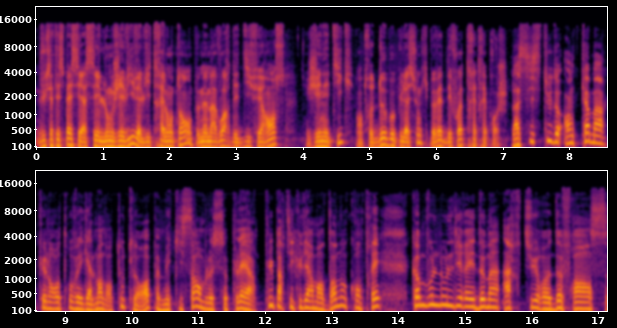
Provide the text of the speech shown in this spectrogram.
vu que cette espèce est assez longévive, elle vit très longtemps, on peut même avoir des différences génétique entre deux populations qui peuvent être des fois très très proches. La cistude en Camargue que l'on retrouve également dans toute l'Europe, mais qui semble se plaire plus particulièrement dans nos contrées, comme vous nous le direz demain, Arthur de France,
